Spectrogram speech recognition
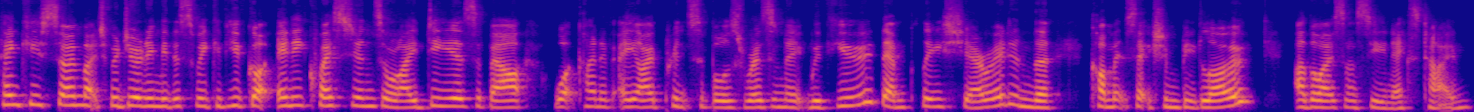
thank you so much for joining me this week. If you've got any questions or ideas about what kind of AI principles resonate with you, then please share it in the comment section below. Otherwise, I'll see you next time.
